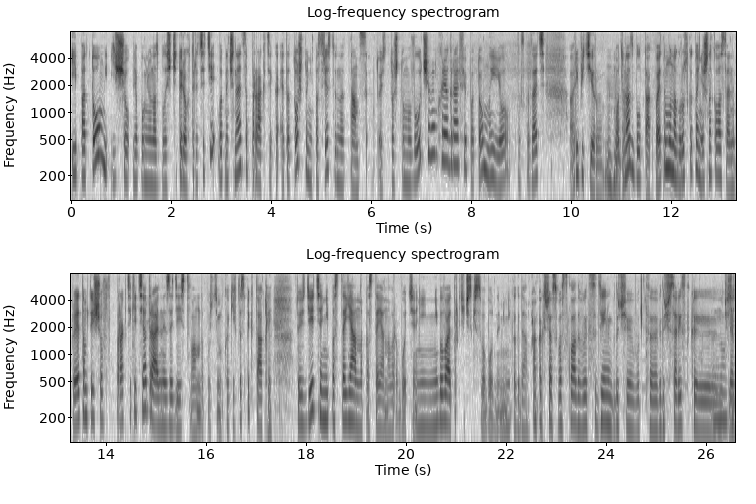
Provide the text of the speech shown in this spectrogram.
И потом еще, я помню, у нас было с 4.30, вот начинается практика. Это то, что непосредственно танцы. То есть то, что мы выучиваем хореографию, потом мы ее, так сказать, репетируем. Угу. Вот у нас был так. Поэтому нагрузка, конечно, колоссальная. При этом ты еще в практике театральной задействован, допустим, в каких-то спектаклях. То есть дети, они постоянно, постоянно в работе. Они они не бывают практически свободными никогда. А как сейчас у вас складывается день, будучи вот э, ведущей солисткой ну, Сейчас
